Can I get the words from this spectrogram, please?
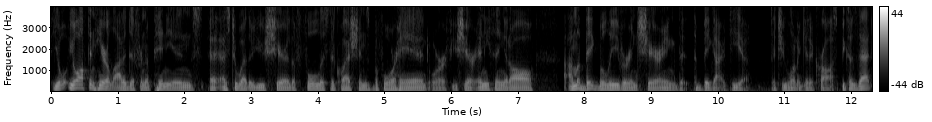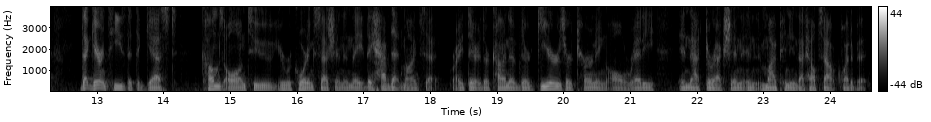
You'll you'll often hear a lot of different opinions as to whether you share the full list of questions beforehand or if you share anything at all. I'm a big believer in sharing the, the big idea that you want to get across because that that guarantees that the guest comes on to your recording session and they they have that mindset right? They're they're kind of their gears are turning already in that direction and in my opinion that helps out quite a bit.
